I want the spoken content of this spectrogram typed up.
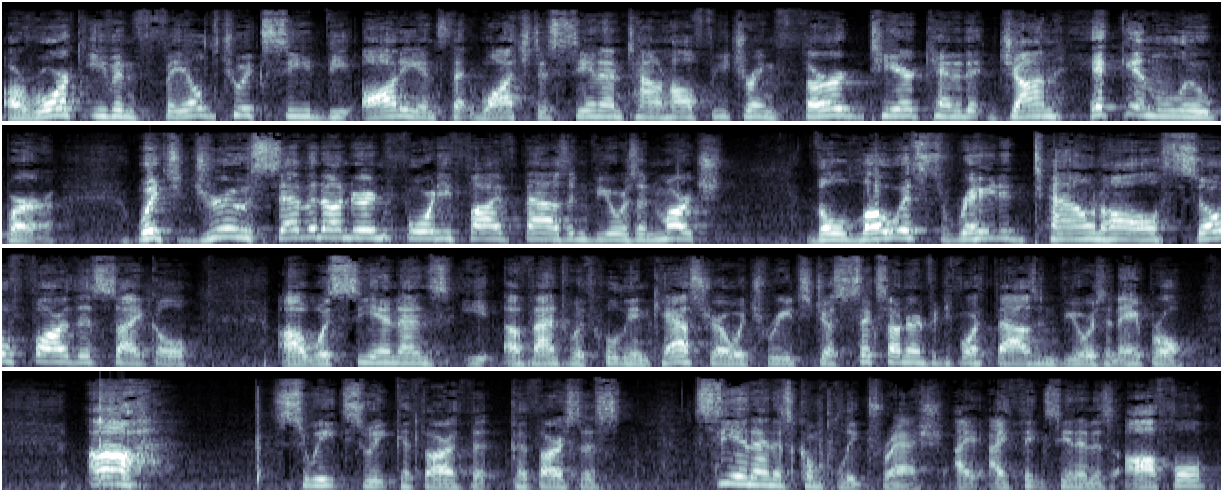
O'Rourke even failed to exceed the audience that watched a CNN town hall featuring third tier candidate John Hickenlooper, which drew 745,000 viewers in March. The lowest rated town hall so far this cycle uh, was CNN's event with Julian Castro, which reached just 654,000 viewers in April. Ah, sweet, sweet catharth- catharsis. CNN is complete trash. I, I think CNN is awful.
